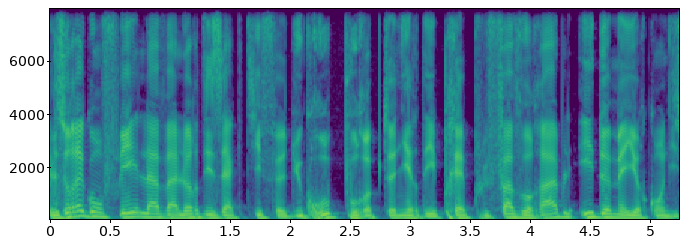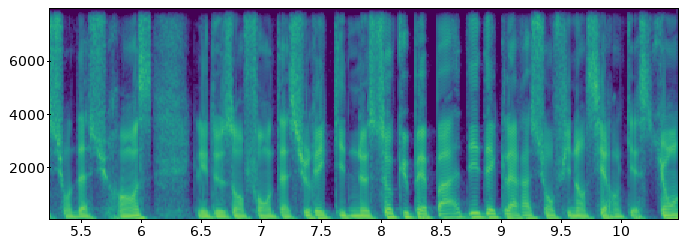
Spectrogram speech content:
Ils auraient gonflé la valeur des actifs du groupe pour obtenir des prêts plus favorables et de meilleures conditions d'assurance. Les deux enfants ont assuré qu'ils ne s'occupaient pas des déclarations financières en question.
